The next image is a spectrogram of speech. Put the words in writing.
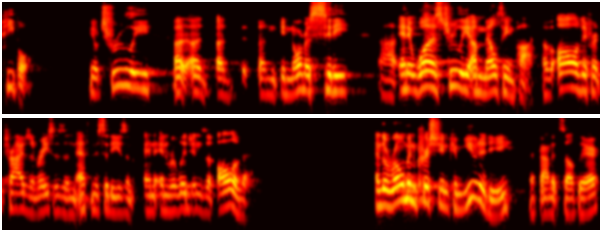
people. You know, truly a, a, a an enormous city. Uh, and it was truly a melting pot of all different tribes and races and ethnicities and, and, and religions and all of that. And the Roman Christian community that found itself there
